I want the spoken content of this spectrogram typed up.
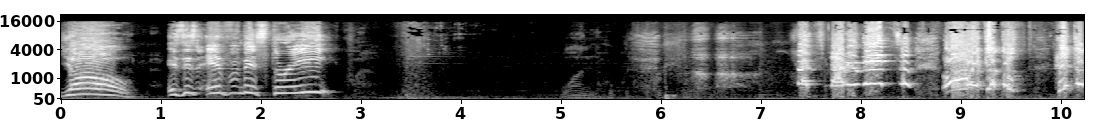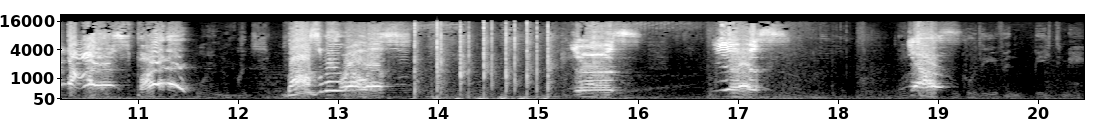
Yo, is this Infamous 3? One who could Spider-Man! Oh, he got the, he got the Iron Spider! one who could survive. Miles Morales! Yes! Yes! Yes! could even beat me.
